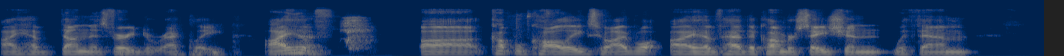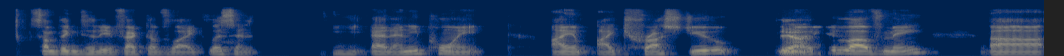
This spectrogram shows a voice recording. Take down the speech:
I have done this very directly. I have uh, a couple colleagues who I've I have had the conversation with them, something to the effect of like, listen, at any point, I am I trust you. Yeah, you, you love me, uh,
